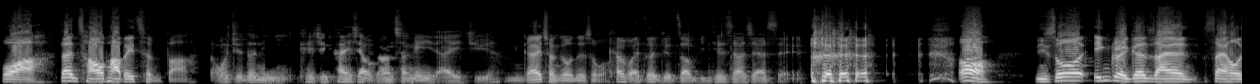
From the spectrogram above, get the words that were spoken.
哇！但超怕被惩罚。我觉得你可以去看一下我刚刚传给你的 IG 啊，你刚才传给我那什么？看完之后就知道明天是要下谁了。哦，你说 Ingrid 跟 Zion 赛后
